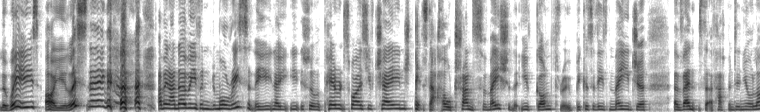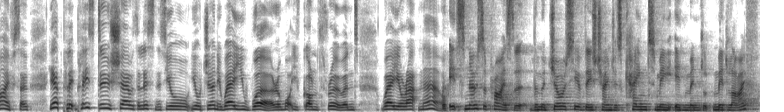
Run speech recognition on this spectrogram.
louise are you listening? I mean i know even more recently you know you, sort of appearance wise you've changed. It's that whole transformation that you've gone through because of these major events that have happened in your life. So yeah pl- please do share with the listeners your your journey where you were and what you've gone through and where you're at now. It's no surprise that the majority of these changes came to me in mid- midlife.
